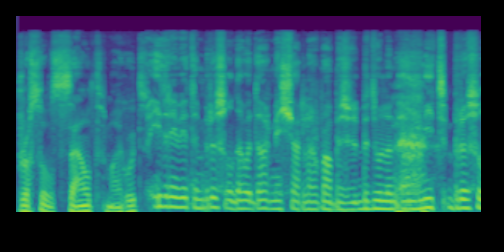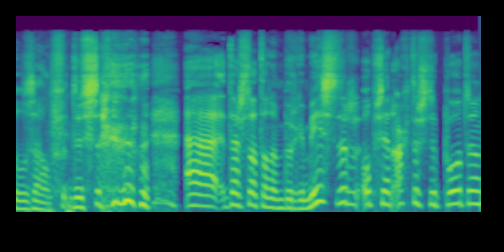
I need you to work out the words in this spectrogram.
Brussels South, maar goed. Iedereen weet in Brussel dat we daarmee Charleroi bedoelen en niet Brussel zelf. Dus uh, daar staat dan een burgemeester op zijn achterste poten.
